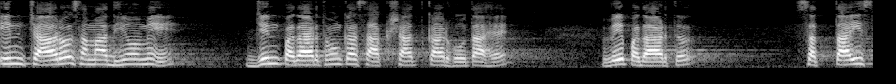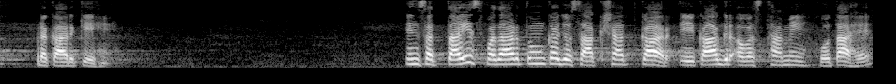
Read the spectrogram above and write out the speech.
इन चारों समाधियों में जिन पदार्थों का साक्षात्कार होता है, वे पदार्थ 27 प्रकार के हैं। इन 27 पदार्थों का जो साक्षात्कार एकाग्र अवस्था में होता है,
